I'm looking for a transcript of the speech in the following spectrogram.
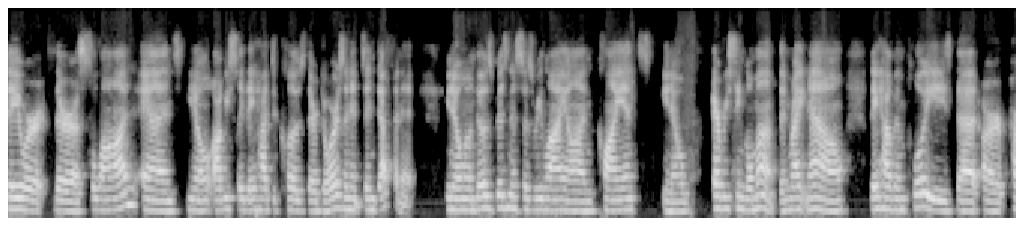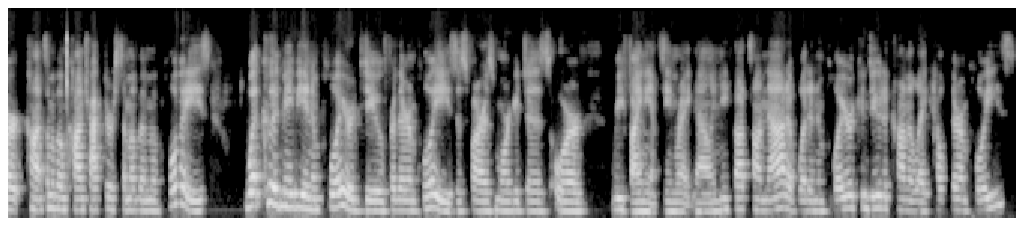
they were they're a salon and you know obviously they had to close their doors and it's indefinite. You know and those businesses rely on clients you know every single month. And right now they have employees that are part con some of them contractors some of them employees. What could maybe an employer do for their employees as far as mortgages or refinancing right now? Any thoughts on that of what an employer can do to kind of like help their employees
